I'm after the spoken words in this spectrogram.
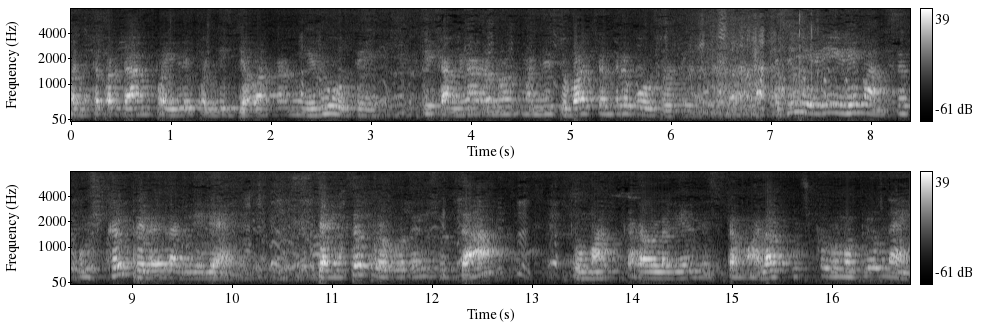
पंतप्रधान पहिले पंडित जवाहरलाल नेहरू होते. ते कंगना रनौत म्हणजे सुभाषचंद्र बोस होते. अशी एडी एडी माणसं पुष्कळ फिरायला लागलेली आहे त्यांचं प्रबोधन सुद्धा तुम्हाला करावं लागेल. नुसतं मला खुश करून उपयोग नाही.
